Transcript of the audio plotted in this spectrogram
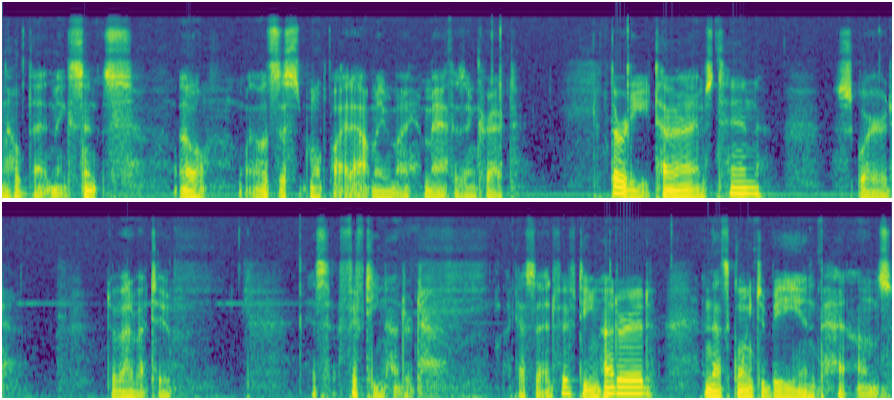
I hope that makes sense. Oh, well, let's just multiply it out. Maybe my math is incorrect. 30 times 10 squared divided by 2 is 1500. Like I said, 1500, and that's going to be in pounds.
